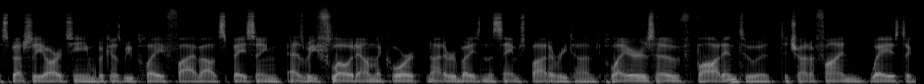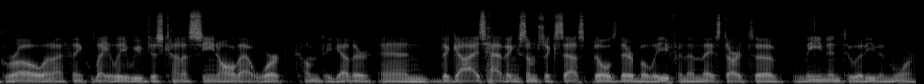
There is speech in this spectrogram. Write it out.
especially our team, because we play five out spacing as we flow down the court. Not everybody's in the same spot every time. Players have bought into it to try to find ways to grow. And I think lately we've just kind of seen all that work come together. And the guys having some success builds their belief, and then they start to lean into it even more.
